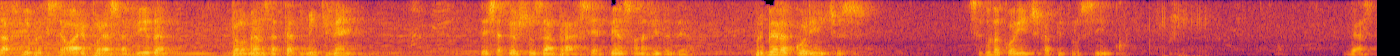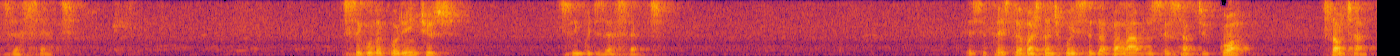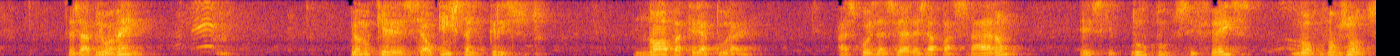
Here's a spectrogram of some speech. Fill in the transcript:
Desafio para que você ore por essa vida, pelo menos até domingo que vem. Deixa Deus te usar para ser bênção na vida dela. 1 Coríntios, 2 Coríntios capítulo 5, verso 17. 2 Coríntios 5, 17. Esse texto é bastante conhecido da palavra, você sabe de cor. Salteado. Você já abriu, amém? Pelo que, se alguém está em Cristo, nova criatura é. As coisas velhas já passaram, eis que tudo se fez novo. Vamos juntos?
